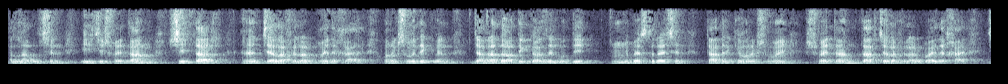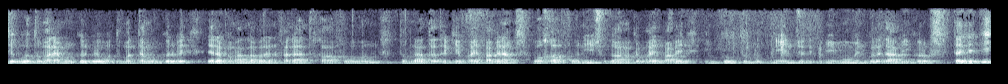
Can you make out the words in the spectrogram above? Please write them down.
আল্লাহ বলছেন এই যে শয়তান সে তার হ্যাঁ, চেলা ফেলার ভয় দেখায়। অনেক সময় দেখবেন যারা দাওয়াতি কাজের মধ্যে ব্যস্ত রয়েছেন তাদেরকে অনেক সময় শয়তান তার ফেলার ভয় দেখায় যে ও তোমার এমন করবে, ও তোমার তেমন করবে। এরকম আল্লাহ বলেন ফালাত তোমরা তাদেরকে ভয় পাবে না। ও খাফুনি শুধু আমাকে ভয় পাবে। ইনকুম তুমি যদি তুমি মোমেন বলে দাবি করো। তাইলে এই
